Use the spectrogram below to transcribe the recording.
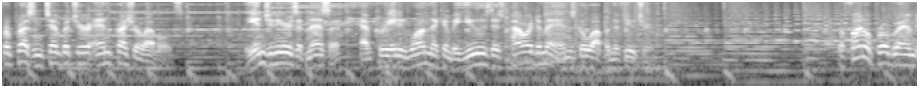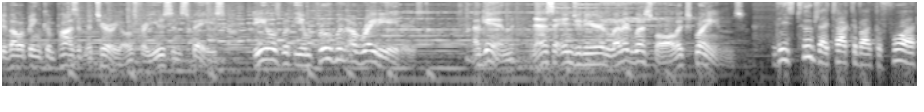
for present temperature and pressure levels. The engineers at NASA have created one that can be used as power demands go up in the future. The final program developing composite materials for use in space deals with the improvement of radiators Again, NASA engineer Leonard Westfall explains. These tubes I talked about before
